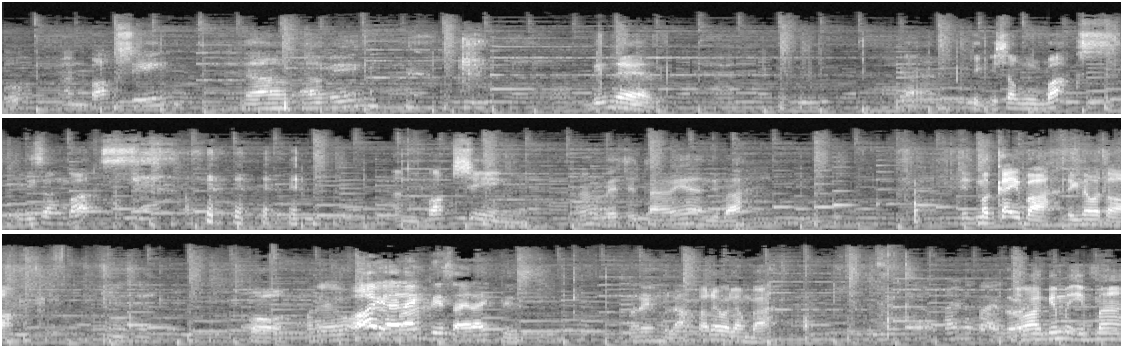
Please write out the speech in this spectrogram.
Oh, unboxing ng aming dinner. Yan. Tig isang box. Tig isang box. unboxing. Oh, vegetarian, di ba? Magkaiba. Tignan mo to. Oh, Pareho. Ay, I like this. I like this. Pareho lang. pareho lang ba? Kain na tayo. Tawagin mo iba.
